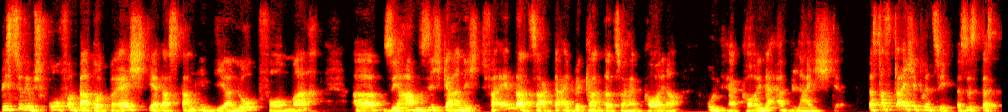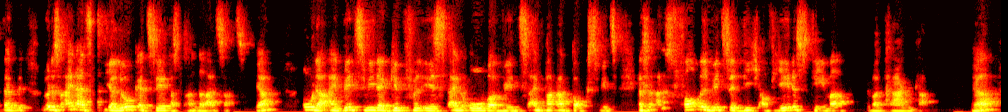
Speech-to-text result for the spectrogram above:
Bis zu dem Spruch von Bertolt Brecht, der das dann in Dialogform macht, äh, Sie haben sich gar nicht verändert, sagte ein Bekannter zu Herrn Keuner. Und Herr Keuner erbleichte. Das ist das gleiche Prinzip. Das ist das, das, nur das eine als Dialog erzählt, das andere als Satz. Ja? Oder ein Witz wie der Gipfel ist, ein Oberwitz, ein Paradoxwitz. Das sind alles Formelwitze, die ich auf jedes Thema übertragen kann. Ja?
